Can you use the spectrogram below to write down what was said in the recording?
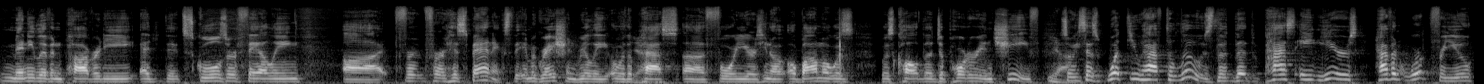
many live in poverty, ed, schools are failing, uh, for, for Hispanics, the immigration really over the yeah. past uh, four years. You know, Obama was was called the deporter in chief. Yeah. So he says, what do you have to lose? The, the, the past eight years haven't worked for you.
